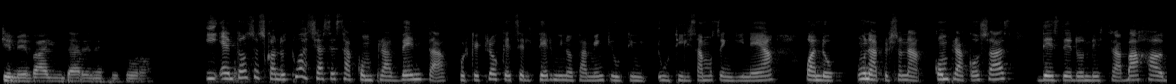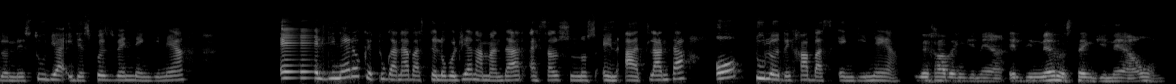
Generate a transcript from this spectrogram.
que me va a ayudar en el futuro. Y entonces cuando tú hacías esa compra-venta, porque creo que es el término también que utilizamos en Guinea, cuando una persona compra cosas desde donde trabaja o donde estudia y después vende en Guinea, el dinero que tú ganabas te lo volvían a mandar a Estados Unidos en Atlanta o tú lo dejabas en Guinea. Dejaba en Guinea. El dinero está en Guinea aún.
